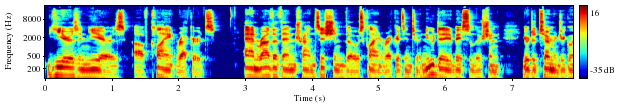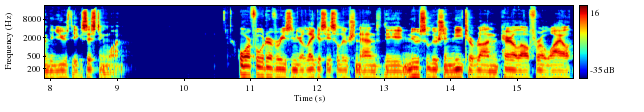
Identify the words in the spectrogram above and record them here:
years and years of client records. And rather than transition those client records into a new database solution, you're determined you're going to use the existing one. Or for whatever reason, your legacy solution and the new solution need to run parallel for a while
